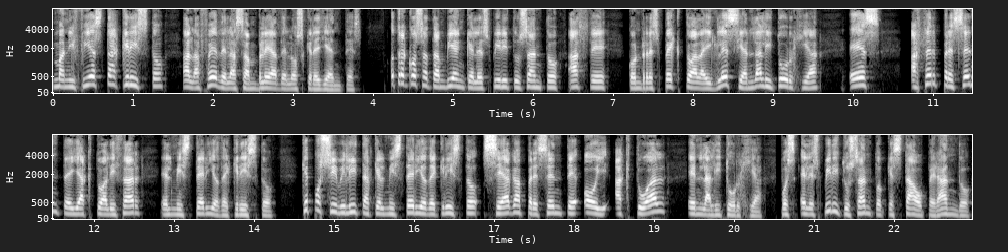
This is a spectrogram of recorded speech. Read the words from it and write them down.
manifiesta a Cristo a la fe de la asamblea de los creyentes. Otra cosa también que el Espíritu Santo hace con respecto a la Iglesia en la liturgia es hacer presente y actualizar el misterio de Cristo. ¿Qué posibilita que el misterio de Cristo se haga presente hoy, actual, en la liturgia? Pues el Espíritu Santo que está operando.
